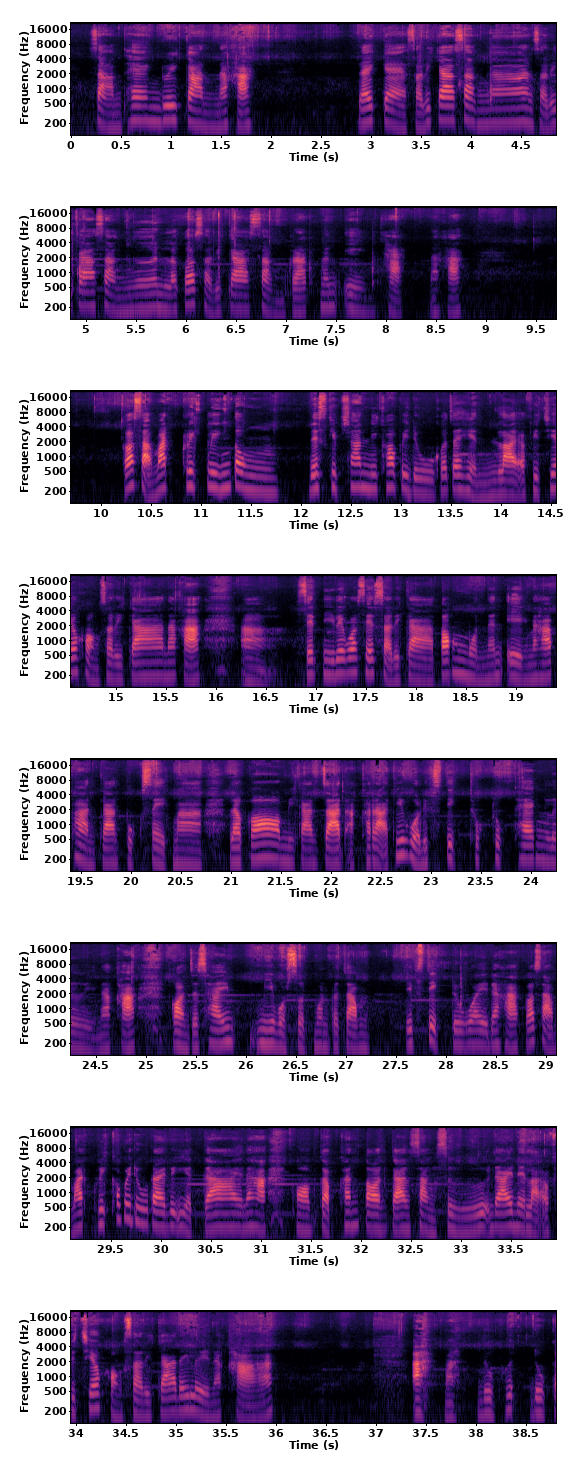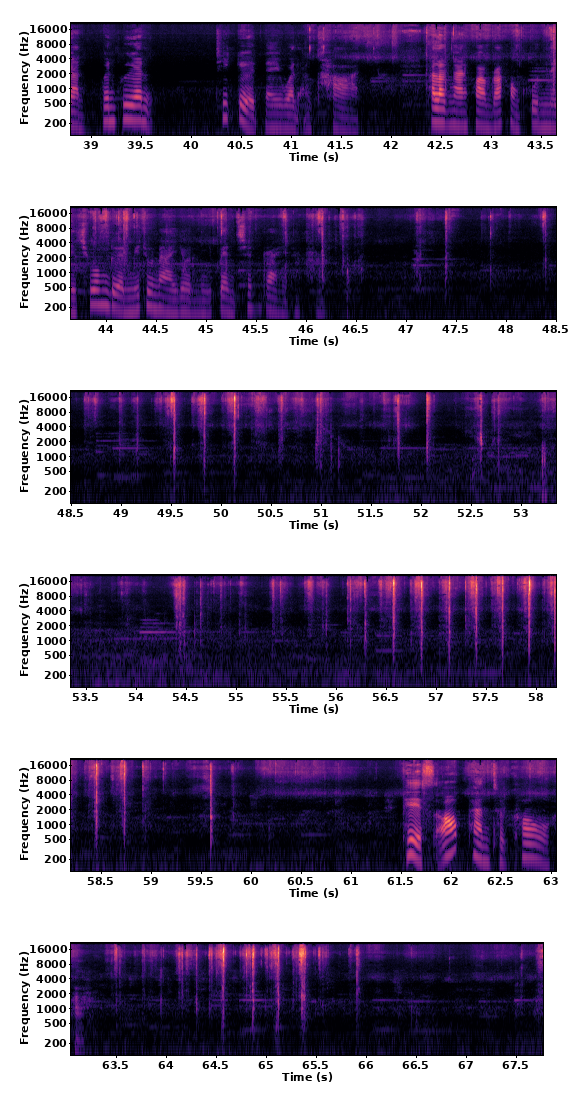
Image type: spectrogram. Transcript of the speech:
3 แท่งด้วยกันนะคะ ได้แก่สาริกาสั่งงาน สาริกาสั่งเงิน แล้วก็สาริกาสั่งรักนั่นเองค่ะนะคะ ก็สามารถคลิกลิงก์ตรง description นี้เข้าไปดูก็จะเห็น Line Official ของสาริกานะคะเซตนี้เรียกว่าเซตสาริกาต้องมนนั่นเองนะคะ ผ่านการปลุกเสกมา แล้วก็มีการจานอักขระที่หัวลิปสติกทุก ๆ แท่งเลยนะคะ ก่อนจะใช้มีบทสวดมนต์ประจำ ลิปสติกด้วยนะคะ ก็สามารถคลิกเข้าไปดูรายละเอียดได้นะคะ พร้อมกับขั้นตอนการสั่งซื้อได้ในไลน์ออฟฟิเชียลของซาริก้าได้เลยนะคะอะมาดูเพื่อดูกันเพื่อนๆที่เกิดในวันอังคาร พลังงานความรักของคุณในช่วงเดือนมิถุนายนนี้เป็นเช่นไรนะคะ Page of Pentacle ค่ะ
